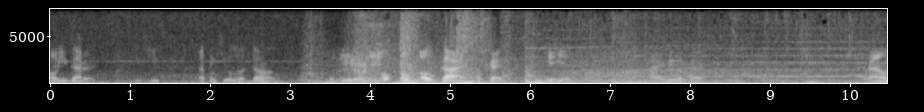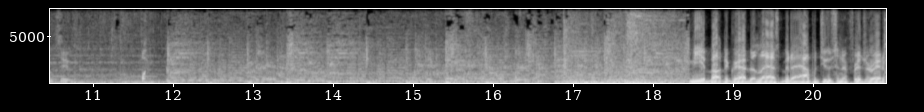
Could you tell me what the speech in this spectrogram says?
Oh, you gotta. You, you, I think you a little dumb. Oh, oh, oh, God. Okay. Yeah, yeah. All right, here we go, guys. Round two. What? Me about to grab the last bit of apple juice in the refrigerator.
